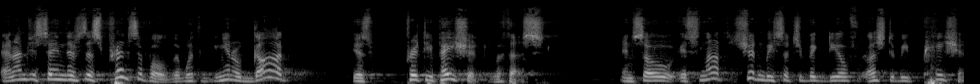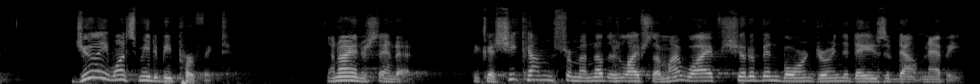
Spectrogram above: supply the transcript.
And I'm just saying there's this principle that with, you know, God is pretty patient with us. And so it's not, shouldn't be such a big deal for us to be patient. Julie wants me to be perfect. And I understand that because she comes from another lifestyle. My wife should have been born during the days of Downton Abbey.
